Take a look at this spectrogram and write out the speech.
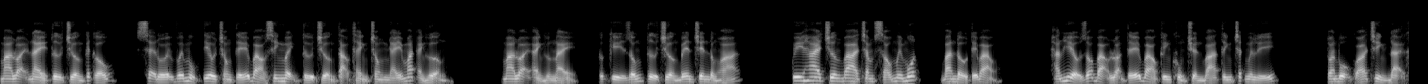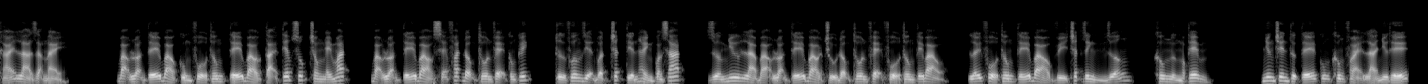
Mà loại này từ trường kết cấu sẽ đối với mục tiêu trong tế bào sinh mệnh từ trường tạo thành trong nháy mắt ảnh hưởng. Mà loại ảnh hưởng này cực kỳ giống từ trường bên trên đồng hóa. Q hai chương ba trăm sáu mươi mốt, ban đầu tế bào. Hắn hiểu rõ bạo loạn tế bào kinh khủng truyền bá tính chất nguyên lý. Toàn bộ quá trình đại khái là dạng này bạo loạn tế bào cùng phổ thông tế bào tại tiếp xúc trong nháy mắt, bạo loạn tế bào sẽ phát động thôn vệ công kích, từ phương diện vật chất tiến hành quan sát, dường như là bạo loạn tế bào chủ động thôn vệ phổ thông tế bào, lấy phổ thông tế bào vì chất dinh dưỡng, không ngừng mọc thêm. Nhưng trên thực tế cũng không phải là như thế.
